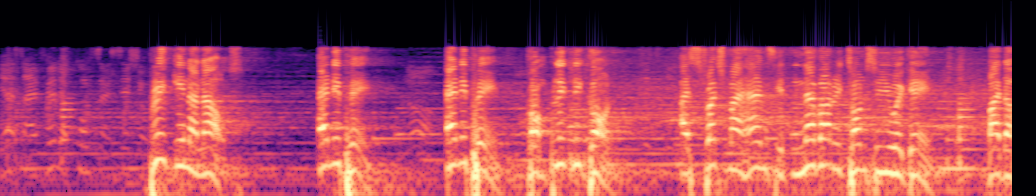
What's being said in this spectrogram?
Yes, I felt a cold sensation. breathe in and out. Any pain? No. Any pain? Completely gone. I stretch my hands, it never returns to you again. By the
